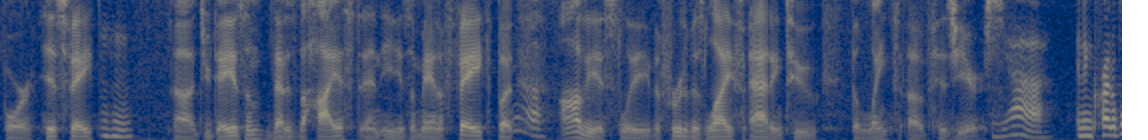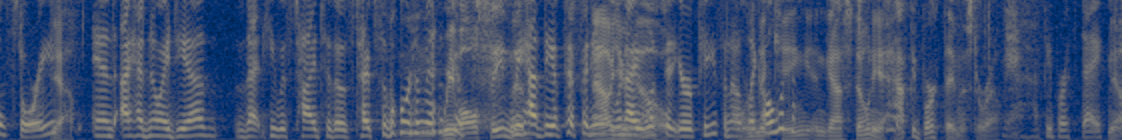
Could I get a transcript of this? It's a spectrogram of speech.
for his faith, mm -hmm. uh, Judaism, that is the highest, and he is a man of faith, but yeah. obviously the fruit of his life adding to the length of his years. Yeah and incredible stories. Yeah. And I had no idea that he was tied to those types of ornaments. We've all seen them. We had the epiphany now when I looked at your piece, and I was Ornament like, "Oh, look. King look!" in Gastonia. Happy birthday, Mr. Rauch. Yeah, happy birthday. Yeah.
